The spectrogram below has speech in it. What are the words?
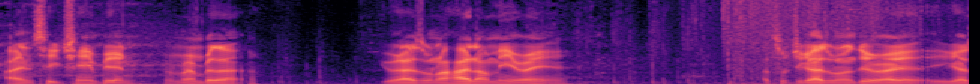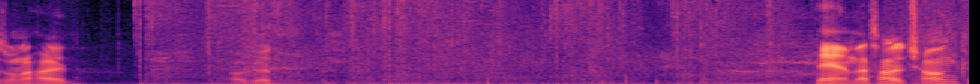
Hide and seek champion. Remember that. You guys want to hide on me, right? That's what you guys want to do, right? You guys want to hide? Oh, good. Damn, that's not a chunk.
